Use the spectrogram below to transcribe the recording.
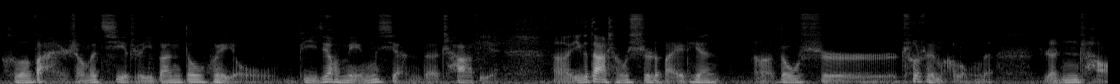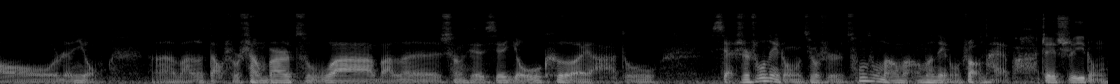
和晚上的气质一般都会有比较明显的差别啊。一个大城市的白天啊都是车水马龙的。人潮人涌，啊，完了，到处上班族啊，完了，剩下一些游客呀，都显示出那种就是匆匆忙忙的那种状态吧。这是一种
